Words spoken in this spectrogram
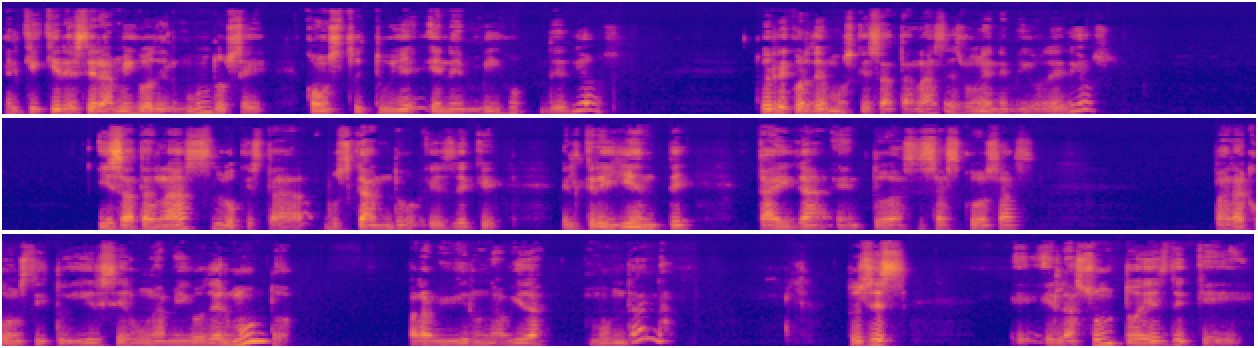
El que quiere ser amigo del mundo se constituye enemigo de Dios. Entonces recordemos que Satanás es un enemigo de Dios. Y Satanás lo que está buscando es de que el creyente caiga en todas esas cosas para constituirse un amigo del mundo para vivir una vida mundana. Entonces, e, el asunto es de que,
